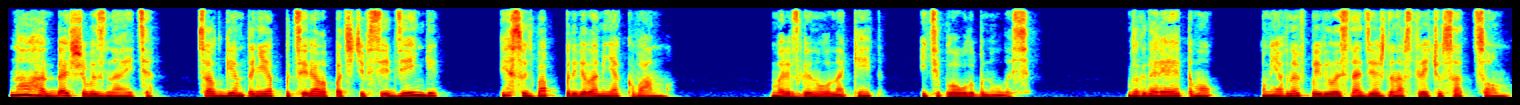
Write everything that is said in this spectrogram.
Ну, а дальше вы знаете. В Саутгемптоне я потеряла почти все деньги, и судьба привела меня к вам. Мэри взглянула на Кейт, и тепло улыбнулась. Благодаря этому у меня вновь появилась надежда на встречу с отцом.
